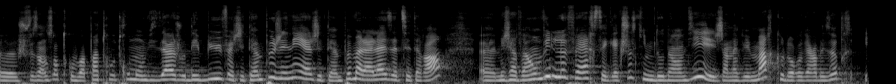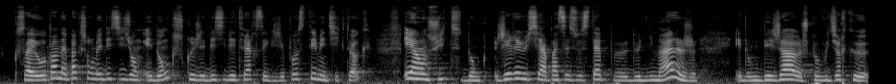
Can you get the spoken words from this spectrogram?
Euh, je faisais en sorte qu'on voit pas trop trop mon visage au début. Enfin, j'étais un peu gênée, hein, j'étais un peu mal à l'aise, etc. mais j'avais envie de le faire. C'est quelque chose qui me donnait envie et j'en avais marre que le regard des autres, ça ait autant d'impact sur mes décisions. Et donc, ce que j'ai décidé de faire, c'est que j'ai posté mes TikTok. Et ensuite, donc, j'ai réussi à passer ce step de l'image. Et donc, déjà, je peux vous dire que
